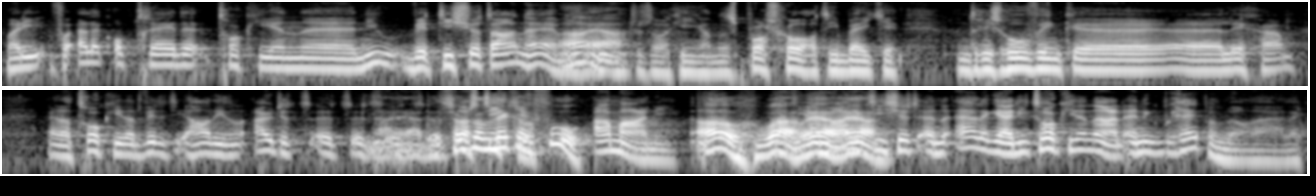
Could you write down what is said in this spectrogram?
Maar die, voor elk optreden trok hij een nieuw wit t-shirt aan. Hè. Ah, ja. Toen ik ging aan de sportschool had hij een beetje een Dries Roelvink eh, lichaam. En dan trok hij dat witte, haalde hij dan uit het, het, het, nou ja, het- dat is ook een lekker gevoel. Armani. Oh, wauw, ja, Armani ja. t-shirt en eigenlijk, ja, die trok hij dan aan. En ik begreep hem wel eigenlijk.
